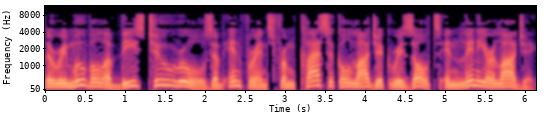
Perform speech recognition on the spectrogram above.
The removal of these two rules of inference from classical logic results in linear logic,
